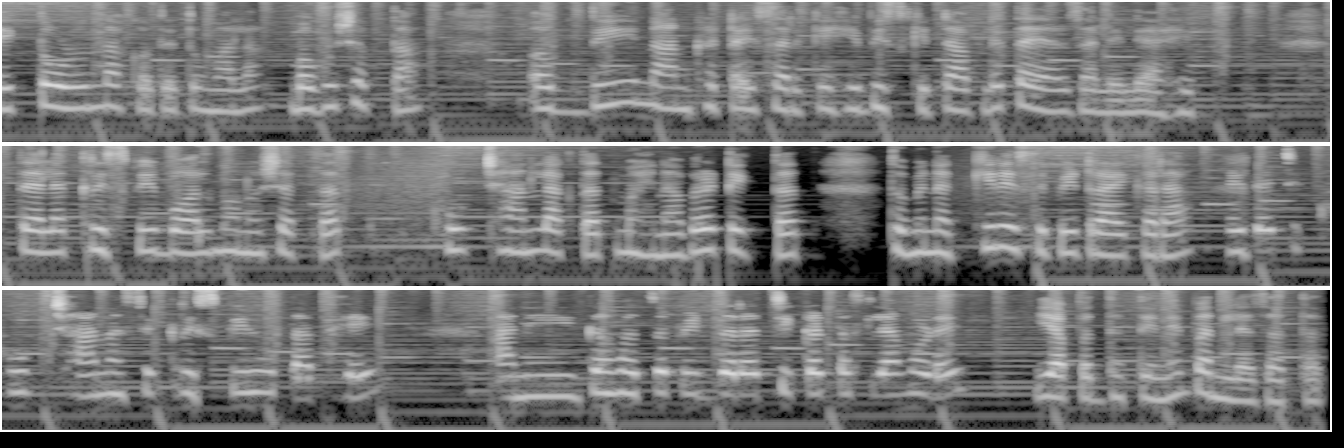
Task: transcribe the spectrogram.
एक तोडून दाखवते तुम्हाला. बघू शकता अगदी नानखटाईसारखे हे बिस्किटं आपले तयार झालेले आहेत. त्याला क्रिस्पी बॉल म्हणू शकतात. खूप छान लागतात महिनाभर टिकतात. तुम्ही नक्की रेसिपी ट्राय करा. मैद्याचे खूप छान असे क्रिस्पी होतात हे. आणि गव्हाचं पीठ जरा चिकट असल्यामुळे या पद्धतीने बनल्या जातात.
